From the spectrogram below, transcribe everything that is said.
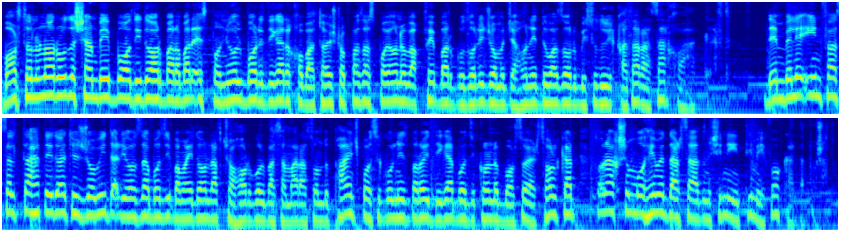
بارسلونا روز شنبه با دیدار برابر اسپانیول بار دیگر رقابت‌هایش را پس از پایان وقفه برگزاری جام جهانی 2022 قطر از سر خواهد گرفت. دمبله این فصل تحت هدایت جوی در 11 بازی به میدان رفت 4 گل به ثمر رساند و 5 پاس گل نیز برای دیگر بازیکنان بارسا ارسال کرد تا نقش مهم در صدرنشینی این تیم ایفا کرده باشد.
